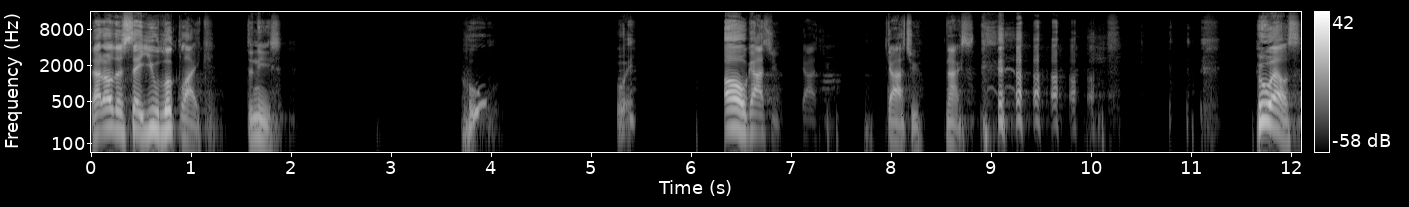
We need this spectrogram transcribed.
that others say you look like, Denise? Who? Wait. Oh, got you. Got you. Got you. Nice. Who else?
